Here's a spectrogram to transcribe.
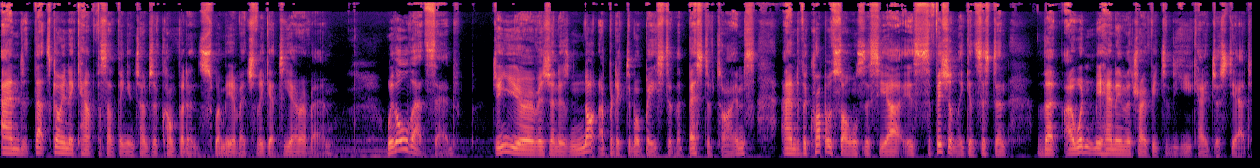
and that's going to count for something in terms of confidence when we eventually get to Yerevan. With all that said, Junior Eurovision is not a predictable beast at the best of times, and the crop of songs this year is sufficiently consistent that I wouldn't be handing the trophy to the UK just yet.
